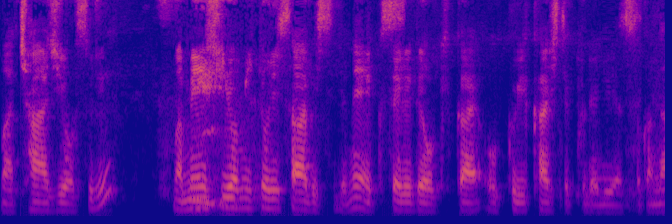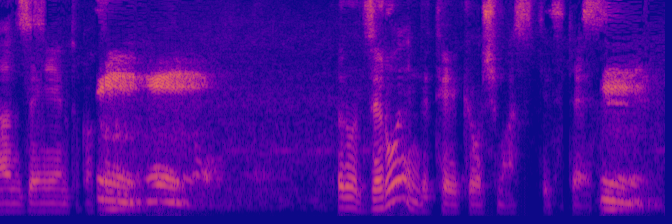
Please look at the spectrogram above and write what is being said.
まあ、チャージをする、まあ、名刺読み取りサービスでねエクセルで置き換え送り返してくれるやつとか何千円とか、それを0円で提供しますって言って。うん。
